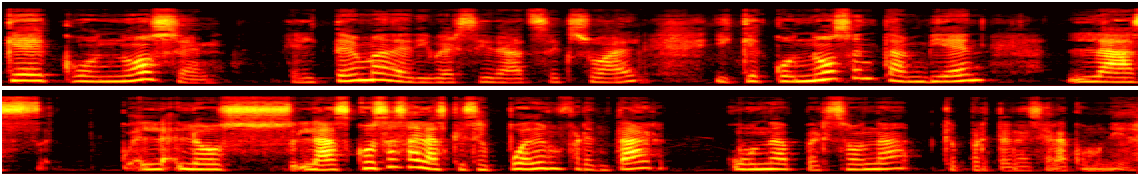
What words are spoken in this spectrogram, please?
que conocen el tema de diversidad sexual y que conocen también las, los, las cosas a las que se puede enfrentar una persona que pertenece a la comunidad.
